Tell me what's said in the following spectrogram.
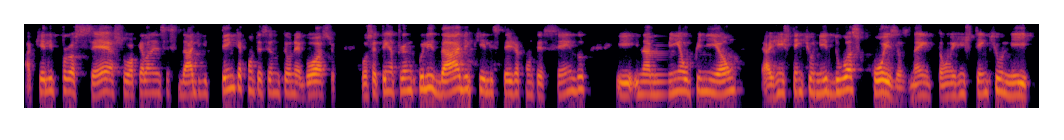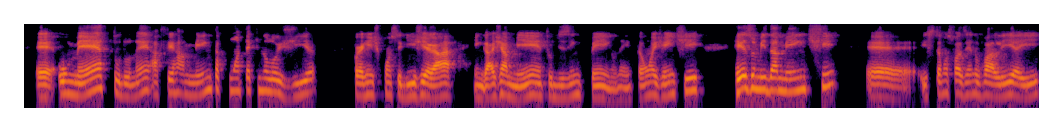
aquele processo ou aquela necessidade que tem que acontecer no teu negócio, você tenha tranquilidade que ele esteja acontecendo e, e na minha opinião, a gente tem que unir duas coisas, né? Então, a gente tem que unir é, o método, né, a ferramenta com a tecnologia para a gente conseguir gerar engajamento, desempenho. Né? Então, a gente, resumidamente, é, estamos fazendo valer aí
